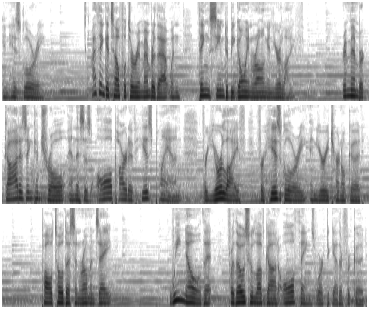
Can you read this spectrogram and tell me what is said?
in His glory. I think it's helpful to remember that when things seem to be going wrong in your life. Remember, God is in control, and this is all part of His plan for your life, for His glory, and your eternal good. Paul told us in Romans 8 We know that for those who love God, all things work together for good,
